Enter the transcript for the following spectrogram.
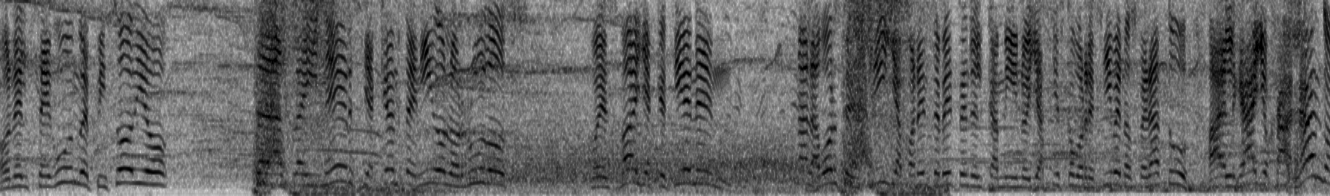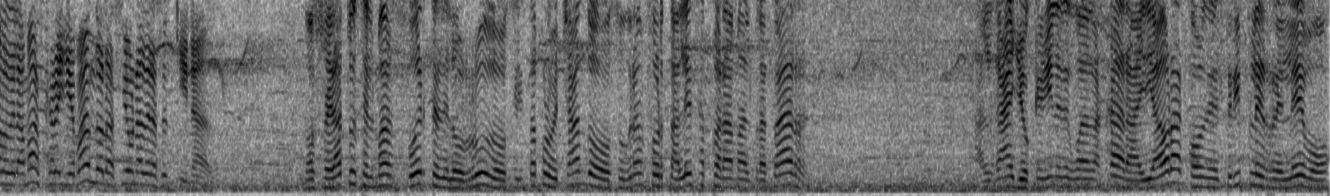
con el segundo episodio. Tras la inercia que han tenido los rudos, pues vaya que tienen una labor sencilla aparentemente en el camino. Y así es como recibe Nosferatu al gallo, jalándolo de la máscara y llevándolo hacia una de las esquinas. Nosferatu es el más fuerte de los rudos y está aprovechando su gran fortaleza para maltratar al gallo que viene de Guadalajara. Y ahora con el triple relevo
